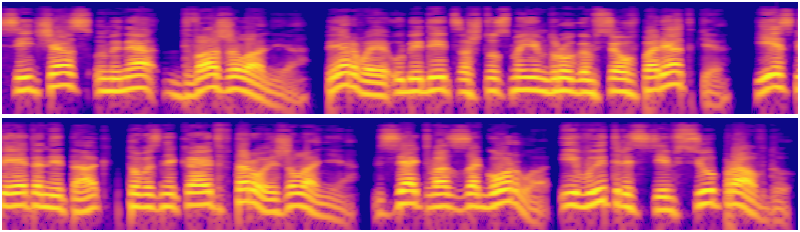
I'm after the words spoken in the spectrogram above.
Сейчас у меня два желания. Первое – убедиться, что с моим другом все в порядке. Если это не так, то возникает второе желание – взять вас за горло и вытрясти всю правду.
